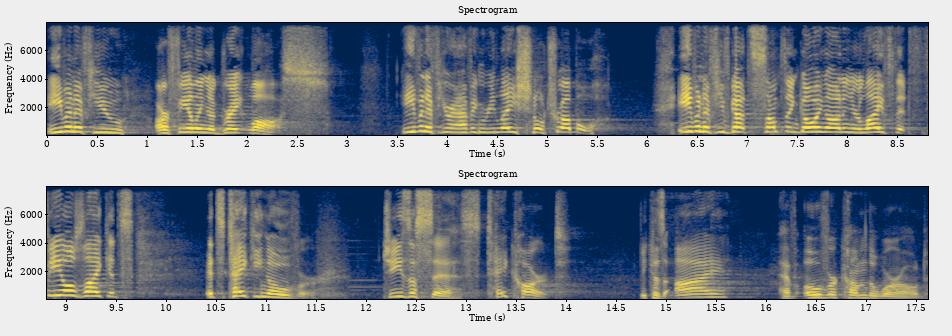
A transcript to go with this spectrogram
even if you are feeling a great loss, even if you're having relational trouble, even if you've got something going on in your life that feels like it's, it's taking over. Jesus says, Take heart, because I have overcome the world.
